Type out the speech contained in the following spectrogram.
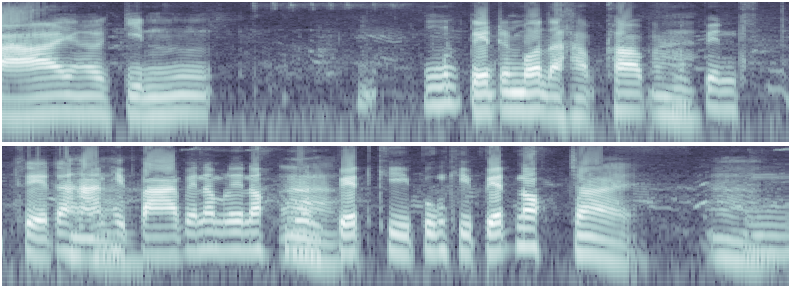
ปลายังก็กินมันเป็ดเป็นหมดอะครับครับ อ่า มันเป็นเศษอาหารอ่าให้ปลาไปน้ำเลยเนาะอ่า มูลเป็ด ขี่ปรุงขี่เป็ดเนาะใช่อ่า อืม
